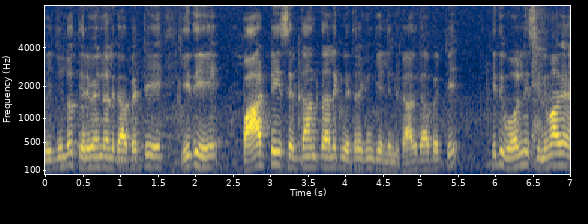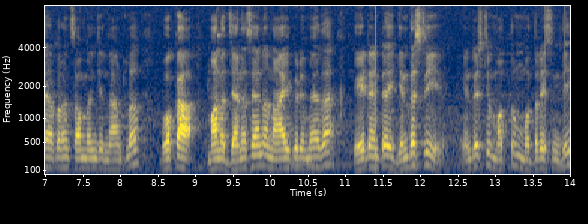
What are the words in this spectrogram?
విద్యులు తెలివైన వాళ్ళు కాబట్టి ఇది పార్టీ సిద్ధాంతాలకు వ్యతిరేకంగా వెళ్ళింది కాదు కాబట్టి ఇది ఓన్లీ సినిమా వ్యాపారం సంబంధించిన దాంట్లో ఒక మన జనసేన నాయకుడి మీద ఏంటంటే ఇండస్ట్రీ ఇండస్ట్రీ మొత్తం ముద్రేసింది.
